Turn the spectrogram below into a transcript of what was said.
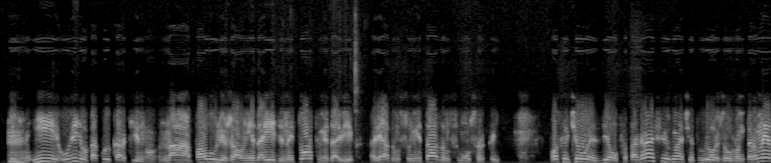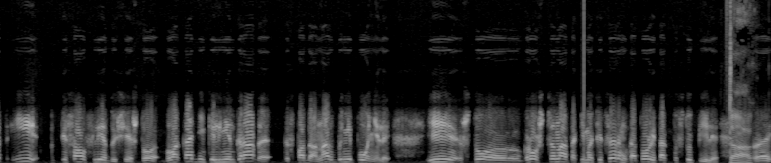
и увидел такую картину. На полу лежал недоеденный торт-медовик, рядом с унитазом с мусоркой. После чего я сделал фотографию, значит, выложил в интернет и писал следующее, что блокадники Ленинграда, господа, нас бы не поняли и что грош цена таким офицерам, которые так поступили. Так. Э,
